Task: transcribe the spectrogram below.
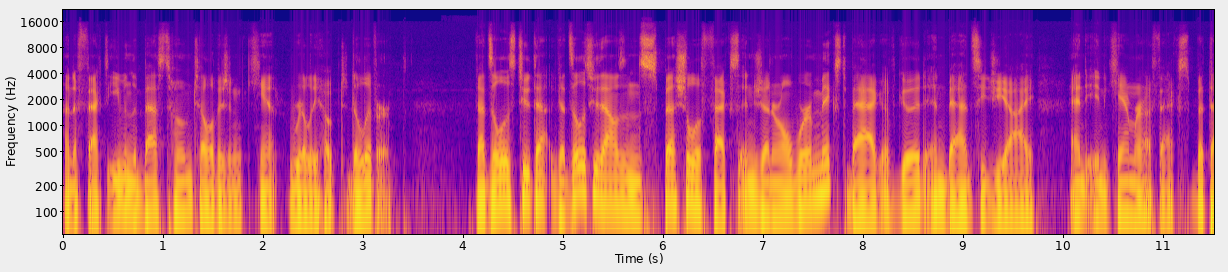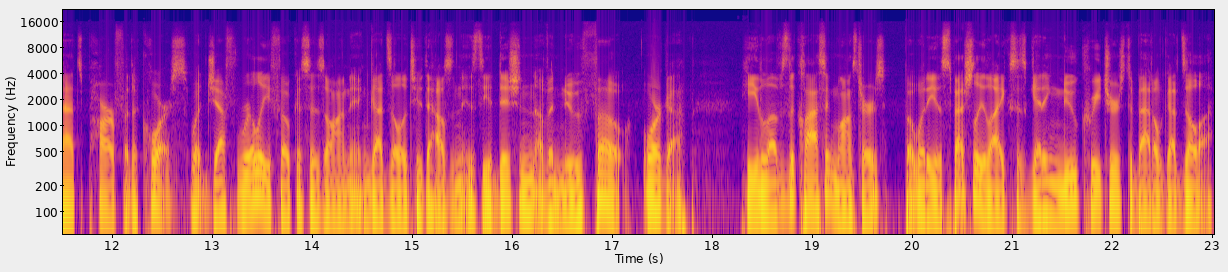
an effect even the best home television can't really hope to deliver. Godzilla's 2000, Godzilla 2000's special effects in general were a mixed bag of good and bad CGI and in camera effects, but that's par for the course. What Jeff really focuses on in Godzilla 2000 is the addition of a new foe, Orga. He loves the classic monsters, but what he especially likes is getting new creatures to battle Godzilla.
